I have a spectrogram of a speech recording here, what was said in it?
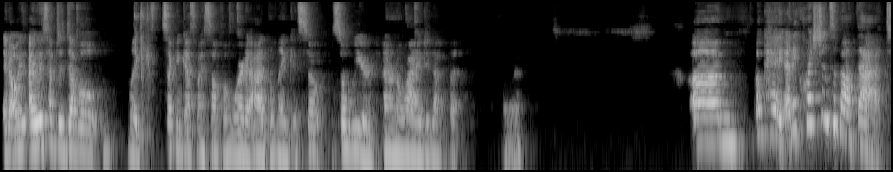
It always, I always have to double, like, second guess myself of where to add the link. It's so, so weird. I don't know why I do that, but anyway. Um, okay, any questions about that?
